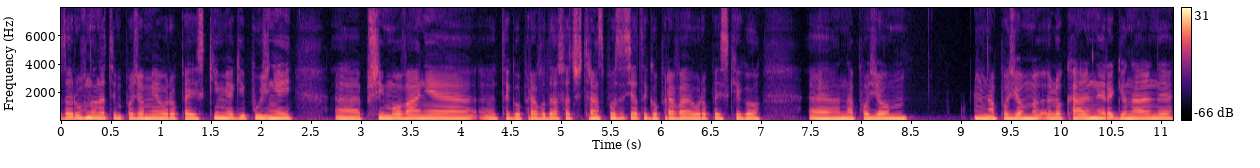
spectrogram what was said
zarówno na tym poziomie europejskim, jak i później e, przyjmowanie e, tego prawodawstwa, czy transpozycja tego prawa europejskiego e, na poziom na poziom lokalny, regionalny,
